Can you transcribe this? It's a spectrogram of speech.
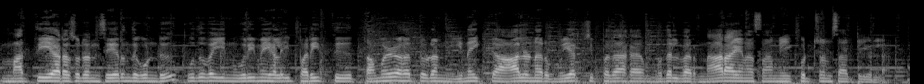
மத்திய அரசுடன் சேர்ந்து கொண்டு புதுவையின் உரிமைகளை பறித்து தமிழகத்துடன் இணைக்க ஆளுநர் முயற்சிப்பதாக முதல்வர் நாராயணசாமி குற்றம் சாட்டியுள்ளார்.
